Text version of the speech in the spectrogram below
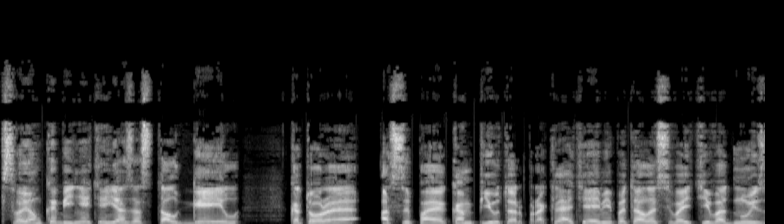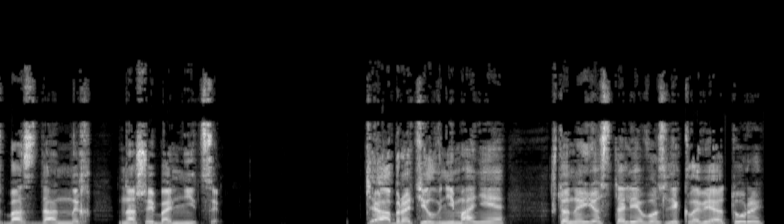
В своем кабинете я застал Гейл, которая осыпая компьютер проклятиями, пыталась войти в одну из баз данных нашей больницы. Я обратил внимание, что на ее столе возле клавиатуры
